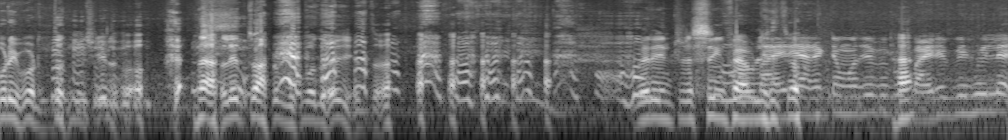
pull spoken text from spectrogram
পরিবর্তন ছিল। নাহলে তো আর বিপদ হয়ে যেত। ভেরি ইন্টারেস্টিং ফ্যামিলি তো। আরেকটা মজার ব্যাপার বাইরে বের হইলে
